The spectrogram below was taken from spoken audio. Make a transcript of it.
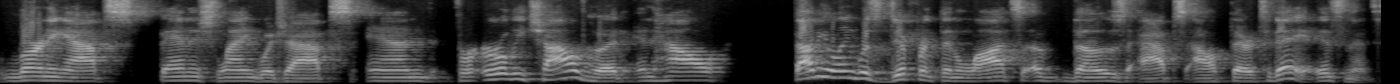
learning apps, Spanish language apps, and for early childhood and how Fabulingua is different than lots of those apps out there today, isn't it?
